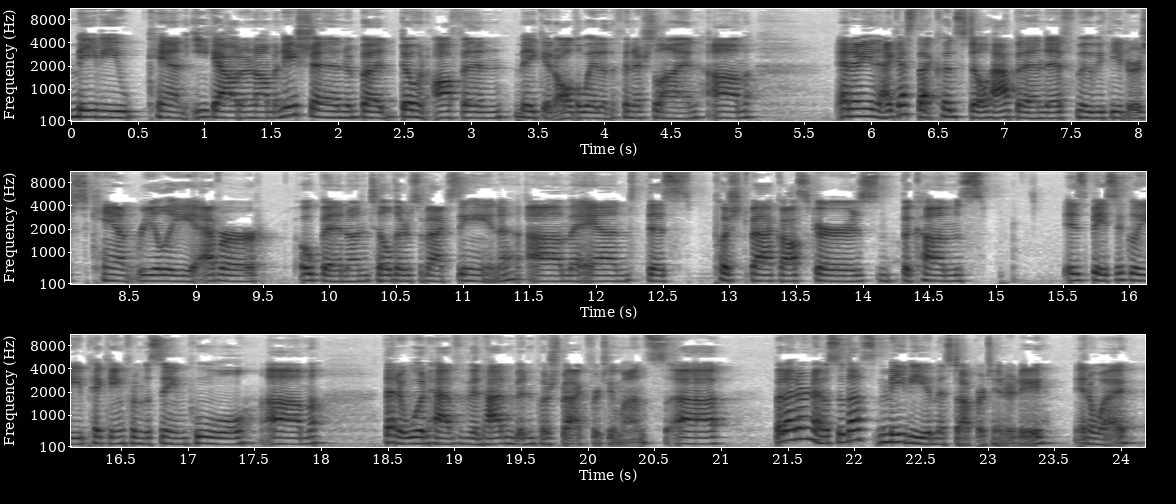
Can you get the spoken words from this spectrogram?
maybe can eke out a nomination, but don't often make it all the way to the finish line. Um, and I mean, I guess that could still happen if movie theaters can't really ever open until there's a vaccine, um, and this pushed back Oscars becomes is basically picking from the same pool. Um, that it would have if it hadn't been pushed back for two months. Uh, but I don't know. So that's maybe a missed opportunity in a way.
